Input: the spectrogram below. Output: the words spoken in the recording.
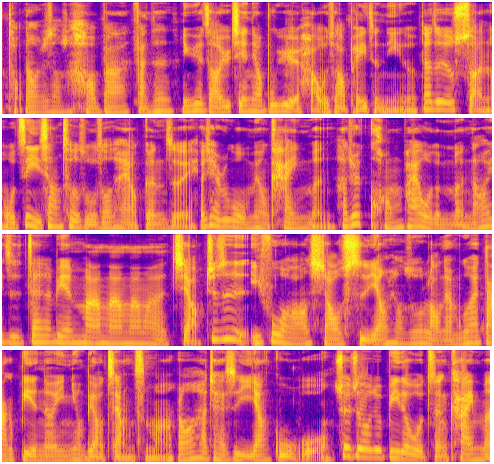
桶。然后我就想说，好吧，反正你越早戒尿布越好，我只好陪着你了。但这就算了，我自己上厕所的时候他也要跟着诶而且如果我没有开门，他就狂拍我的门，然后一直在那边妈妈妈妈的叫，就是一副好像消失一样。我想说，老娘不过在大个便而已，你有必要这样子吗？然后他就还是一样顾我，所以最后就逼得我只能开门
